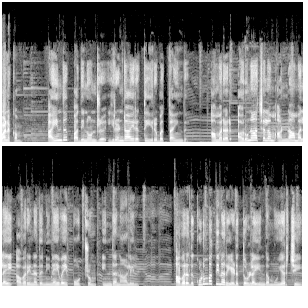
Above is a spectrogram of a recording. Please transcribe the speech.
வணக்கம். ஐந்து பதினொன்று இரண்டாயிரத்தி இருபத்தைந்து. அமரர் அருணாச்சலம் அண்ணாமலை அவரினது நினைவை போற்றும் இந்த நாளில். அவரது குடும்பத்தினர் எடுத்துள்ள இந்த முயற்சி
